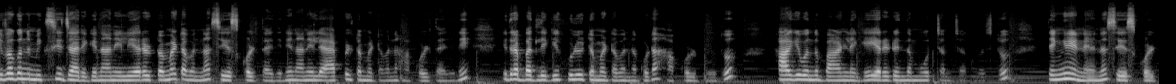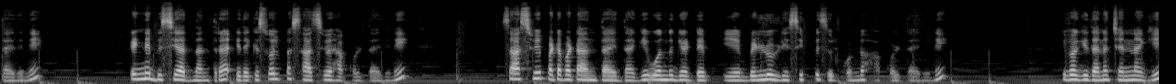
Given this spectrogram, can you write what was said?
ಇವಾಗ ಒಂದು ಮಿಕ್ಸಿ ಜಾರಿಗೆ ನಾನಿಲ್ಲಿ ಎರಡು ಟೊಮೆಟೊವನ್ನು ಸೇರಿಸ್ಕೊಳ್ತಾ ಇದ್ದೀನಿ. ನಾನಿಲ್ಲಿ ಆ್ಯಪಲ್ ಟೊಮೆಟೊವನ್ನು ಹಾಕೊಳ್ತಾ ಇದ್ದೀನಿ. ಇದರ ಬದಲಿಗೆ ಹುಳಿ ಟೊಮೆಟೊವನ್ನು ಕೂಡ ಹಾಕೊಳ್ಬೋದು. ಹಾಗೆ ಒಂದು ಬಾಣಲೆಗೆ ಎರಡರಿಂದ ಮೂರು ಚಮಚ ಆಗುವಷ್ಟು ತೆಂಗಿನ ಎಣ್ಣೆಯನ್ನು ಸೇರಿಸ್ಕೊಳ್ತಾ ಇದ್ದೀನಿ. ಎಣ್ಣೆ ಬಿಸಿ ಆದ ನಂತರ ಇದಕ್ಕೆ ಸ್ವಲ್ಪ ಸಾಸಿವೆ ಹಾಕೊಳ್ತಾ ಇದ್ದೀನಿ. ಸಾಸಿವೆ ಪಟಪಟ ಅಂತ ಇದ್ದಾಗಿ ಒಂದು ಗೆಡ್ಡೆ ಬೆಳ್ಳುಳ್ಳಿ ಸಿಪ್ಪೆ ಸುಲ್ಕೊಂಡು ಹಾಕೊಳ್ತಾ ಇದ್ದೀನಿ. ಇವಾಗ ಇದನ್ನು ಚೆನ್ನಾಗಿ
